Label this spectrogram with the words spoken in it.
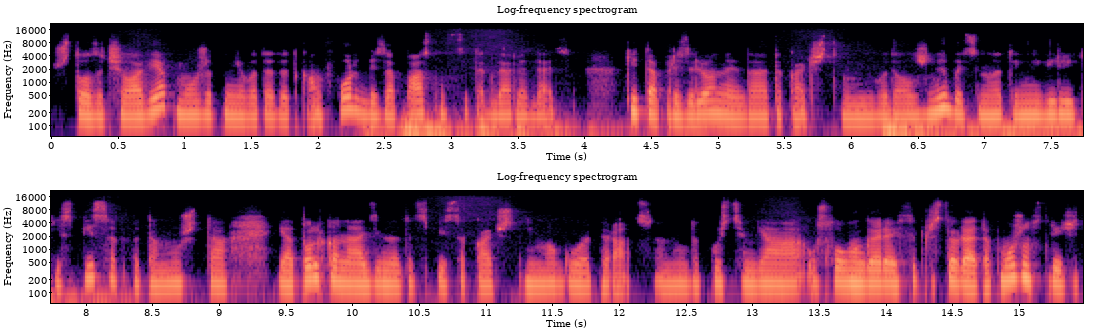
что за человек может мне вот этот комфорт, безопасность и так далее дать какие-то определенные, да, это качества у него должны быть, но это не великий список, потому что я только на один этот список качеств не могу опираться. Ну, допустим, я, условно говоря, если представляю, так можно встретить,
